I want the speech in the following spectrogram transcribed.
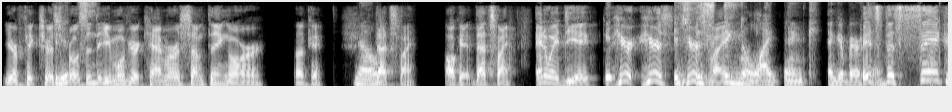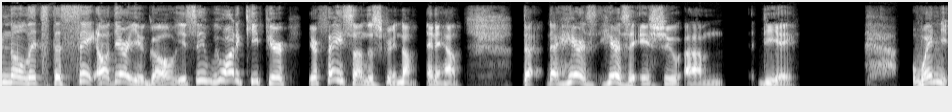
Your picture is frozen. Did you move your camera or something or? Okay. No. That's fine. Okay, that's fine. Anyway, DA, here, here's it's here's the my signal. I think Egberto. It's the signal. It's the sig. Oh, there you go. You see, we want to keep your your face on the screen. No, anyhow, the the here's here's the issue, um, DA when you,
